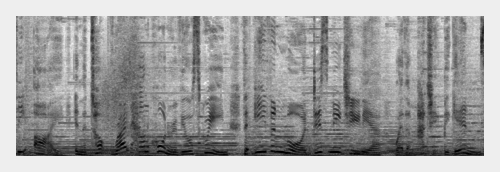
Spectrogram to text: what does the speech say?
the eye in the top right-hand corner of your screen for even more Disney Junior, where the magic begins.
